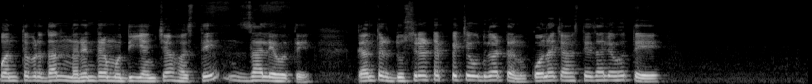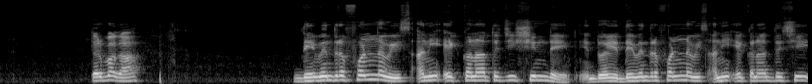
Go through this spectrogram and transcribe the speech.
पंतप्रधान नरेंद्र मोदी यांच्या हस्ते झाले होते. त्यानंतर दुसऱ्या टप्प्याचे उद्घाटन कोणाच्या हस्ते झाले होते? तर बघा देवेंद्र फडणवीस आणि एकनाथजी शिंदे देवेंद्र फडणवीस आणि एकनाथजी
